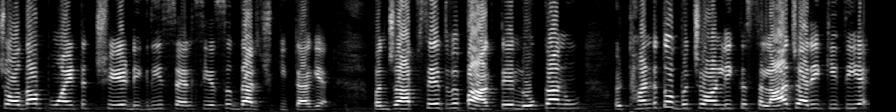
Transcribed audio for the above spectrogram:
14.6 ਡਿਗਰੀ ਸੈਲਸੀਅਸ ਦਰਜ ਕੀਤਾ ਗਿਆ ਪੰਜਾਬ ਸਿਹਤ ਵਿਭਾਗ ਤੇ ਲੋਕਾਂ ਨੂੰ ਠੰਡ ਤੋਂ ਬਚਾਉਣ ਲਈ ਇੱਕ ਸਲਾਹ ਜਾਰੀ ਕੀਤੀ ਹੈ।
